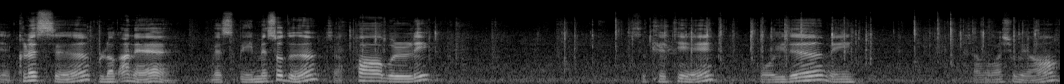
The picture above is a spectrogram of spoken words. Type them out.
예, 클래스 블럭 안에 메스, 메인 메소드 자, 퍼블릭 스태틱 보이드 메인 작업하시고요.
